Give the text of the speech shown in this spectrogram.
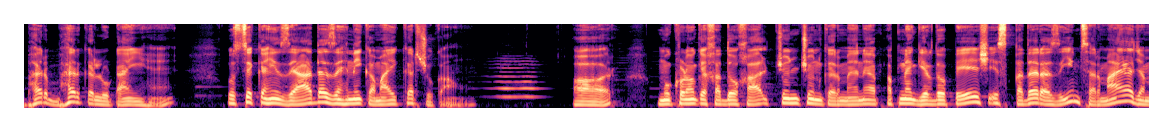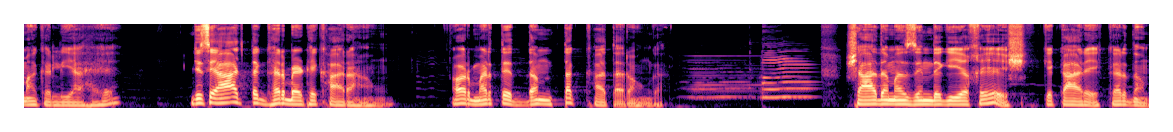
भर भर कर लुटाई हैं उससे कहीं ज़्यादा जहनी कमाई कर चुका हूँ। और मुखड़ों के खदो खाल चुन चुन कर मैंने अपने गिरदो पेश इस कदर अजीम सरमाया जमा कर लिया है, जिसे आज तक घर बैठे खा रहा हूँ और मरते दम तक खाता रहूँगा। शादम ज़िंदगी खेश के कारे करदम।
